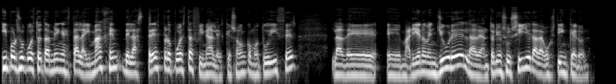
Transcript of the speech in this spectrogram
y por supuesto también está la imagen de las tres propuestas finales, que son, como tú dices, la de eh, Mariano Benjure, la de Antonio Susillo y la de Agustín Querol.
